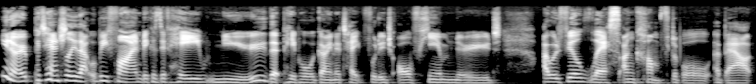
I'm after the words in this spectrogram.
you know, potentially that would be fine because if he knew that people were going to take footage of him nude, I would feel less uncomfortable about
